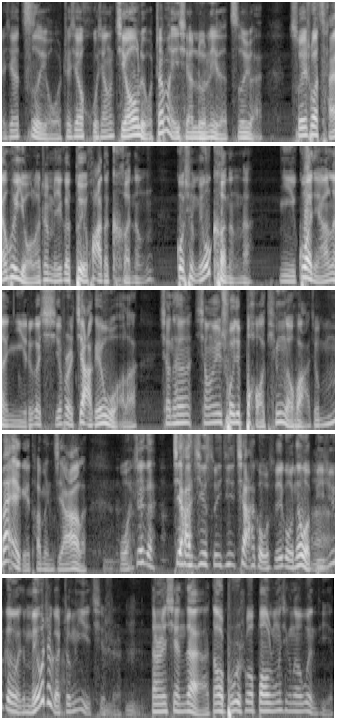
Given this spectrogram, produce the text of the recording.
这些自由、这些互相交流这么一些伦理的资源，所以说才会有了这么一个对话的可能。过去没有可能的。你过年了，你这个媳妇儿嫁给我了，相当相当于说句不好听的话，就卖给他们家了。我这个嫁鸡随鸡，嫁狗随狗，那我必须跟我没有这个争议。其实，嗯但是现在啊，倒不是说包容性的问题，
